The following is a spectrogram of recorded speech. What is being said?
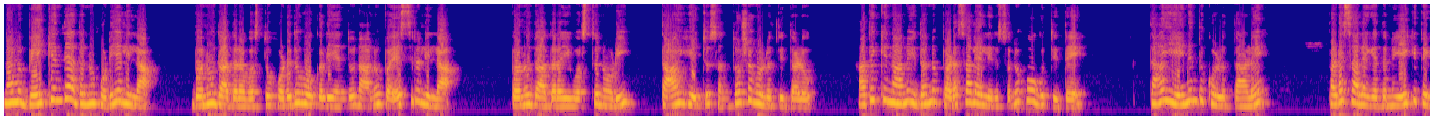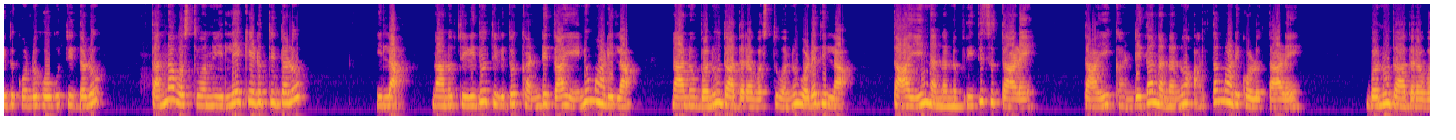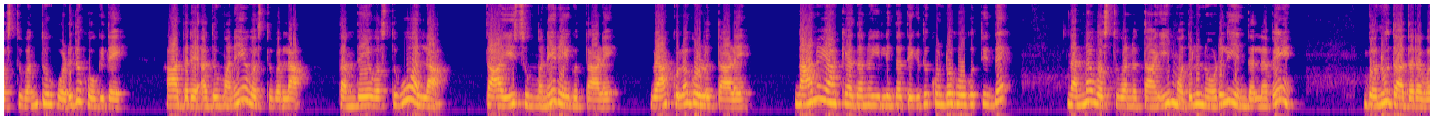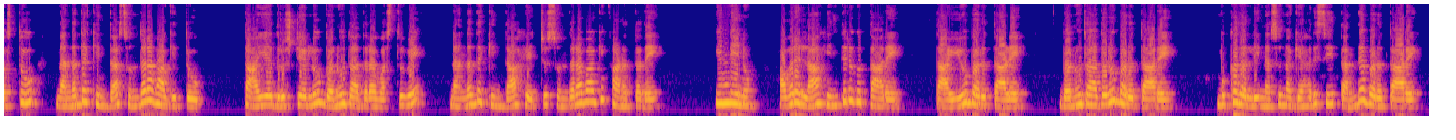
ನಾನು ಬೇಕೆಂದೇ ಅದನ್ನು ಹೊಡೆಯಲಿಲ್ಲ ಬನುದಾದರ ವಸ್ತು ಹೊಡೆದು ಹೋಗಲಿ ಎಂದು ನಾನು ಬಯಸಿರಲಿಲ್ಲ. ಬನುದಾದರ ಈ ವಸ್ತು ನೋಡಿ ತಾಯಿ ಹೆಚ್ಚು ಸಂತೋಷಗೊಳ್ಳುತ್ತಿದ್ದಳು. ಅದಕ್ಕೆ ನಾನು ಇದನ್ನು ಪಡಸಾಲೆಯಲ್ಲಿರಿಸಲು ಹೋಗುತ್ತಿದ್ದೆ. ತಾಯಿ ಏನೆಂದುಕೊಳ್ಳುತ್ತಾಳೆ? ಪಡಸಾಲೆಗೆ ಅದನ್ನು ಏಕೆ ತೆಗೆದುಕೊಂಡು ಹೋಗುತ್ತಿದ್ದಳು? ತನ್ನ ವಸ್ತುವನ್ನು ಇಲ್ಲೇ ಕೇಳುತ್ತಿದ್ದಳು ಇಲ್ಲ, ನಾನು ತಿಳಿದು ತಿಳಿದು ಖಂಡಿತ ಏನೂ ಮಾಡಿಲ್ಲ. ನಾನು ಬನುದಾದರ ವಸ್ತುವನ್ನು ಒಡೆದಿಲ್ಲ. ತಾಯಿ ನನ್ನನ್ನು ಪ್ರೀತಿಸುತ್ತಾಳೆ. ತಾಯಿ ಖಂಡಿತ ನನ್ನನ್ನು ಅರ್ಥ ಮಾಡಿಕೊಳ್ಳುತ್ತಾಳೆ. ಬನುದಾದರ ವಸ್ತುವಂತೂ ಒಡೆದು ಹೋಗಿದೆ. ಆದರೆ ಅದು ಮನೆಯ ವಸ್ತುವಲ್ಲ, ತಂದೆಯ ವಸ್ತುವೂ ಅಲ್ಲ. ತಾಯಿ ಸುಮ್ಮನೆ ರೇಗುತ್ತಾಳೆ, ವ್ಯಾಕುಲಗೊಳ್ಳುತ್ತಾಳೆ. ನಾನು ಯಾಕೆ ಅದನ್ನು ಇಲ್ಲಿಂದ ತೆಗೆದುಕೊಂಡು ಹೋಗುತ್ತಿದ್ದೆ? ನನ್ನ ವಸ್ತುವನ್ನು ತಾಯಿ ಮೊದಲು ನೋಡಲಿ ಎಂದಲ್ಲವೇ? ಬನುದಾದರ ವಸ್ತು ನನ್ನದಕ್ಕಿಂತ ಸುಂದರವಾಗಿತ್ತು. ತಾಯಿಯ ದೃಷ್ಟಿಯಲ್ಲೂ ಬನುದಾದರ ವಸ್ತುವೇ ನನ್ನದಕ್ಕಿಂತ ಹೆಚ್ಚು ಸುಂದರವಾಗಿ ಕಾಣುತ್ತದೆ. ಇನ್ನೇನು, ಅವರೆಲ್ಲ ಹಿಂತಿರುಗುತ್ತಾರೆ, ತಾಯಿಯೂ ಬರುತ್ತಾಳೆ. ಬನುದಾದರೂ ಬರುತ್ತಾರೆ. ಮುಖದಲ್ಲಿ ನಸುನಗೆ ಹರಿಸಿ ತಂದೆ ಬರುತ್ತಾರೆ.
